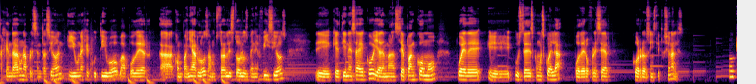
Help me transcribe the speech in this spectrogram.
agendar una presentación y un ejecutivo va a poder acompañarlos, a mostrarles todos los beneficios eh, que tiene Saeco y además sepan cómo puede eh, ustedes como escuela poder ofrecer correos institucionales. Ok,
